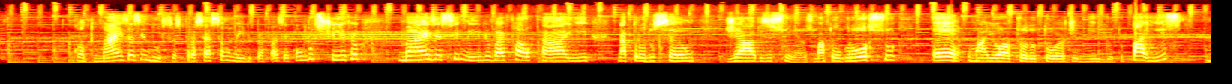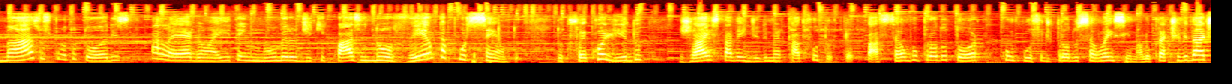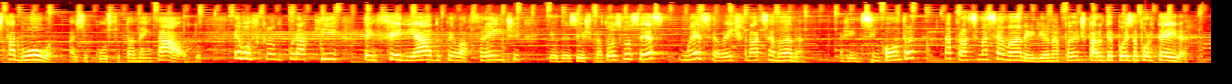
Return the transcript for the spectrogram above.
Quanto mais as indústrias processam milho para fazer combustível, mais esse milho vai faltar aí na produção de aves e suínos. Mato Grosso é o maior produtor de milho do país, mas os produtores alegam aí tem um número de que quase 90% do que foi colhido já está vendido em mercado futuro. Preocupação para o produtor com o custo de produção lá em cima. A lucratividade está boa, mas o custo também está alto. Eu vou ficando por aqui, tem feriado pela frente. Eu desejo para todos vocês um excelente final de semana. A gente se encontra na próxima semana. Eliana Pante para o Depois da Porteira.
